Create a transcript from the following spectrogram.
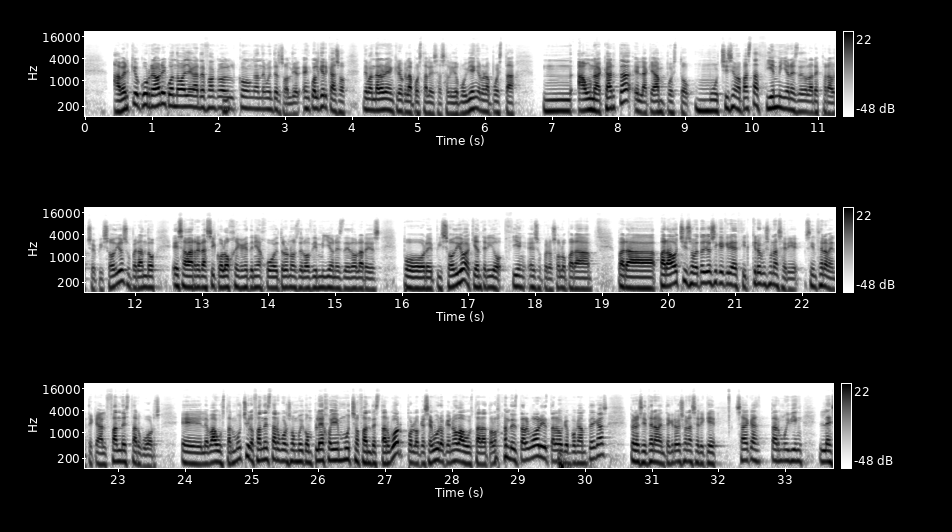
A ver qué ocurre ahora y cuándo va a llegar The Falcon con And the Winter Soldier. En cualquier caso, de Mandalorian creo que la apuesta les ha salido muy bien. Era una apuesta mm, a una carta en la que han puesto muchísima pasta, 100 millones de dólares para 8 episodios, superando esa barrera psicológica que tenía Juego de Tronos de los 10 millones de dólares por episodio. Aquí han tenido 100, eso, pero solo para, para, para 8. Y sobre todo yo sí que quería decir, creo que es una serie, sinceramente, que al fan de Star Wars eh, le va a gustar mucho. Y los fans de Star Wars son muy complejos y hay mucho fan de Star Wars, por lo que seguro que no va a gustar a todos los fans de Star Wars y está algo que pongan pegas pero sinceramente creo que es una serie que sabe captar muy bien la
